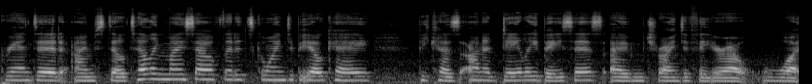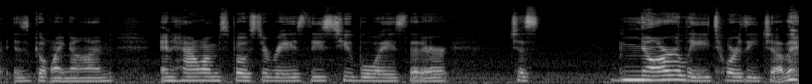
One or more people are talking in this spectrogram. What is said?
Granted i'm still telling myself that it's going to be okay because on a daily basis, I'm trying to figure out what is going on and how I'm supposed to raise these two boys that are just gnarly towards each other.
